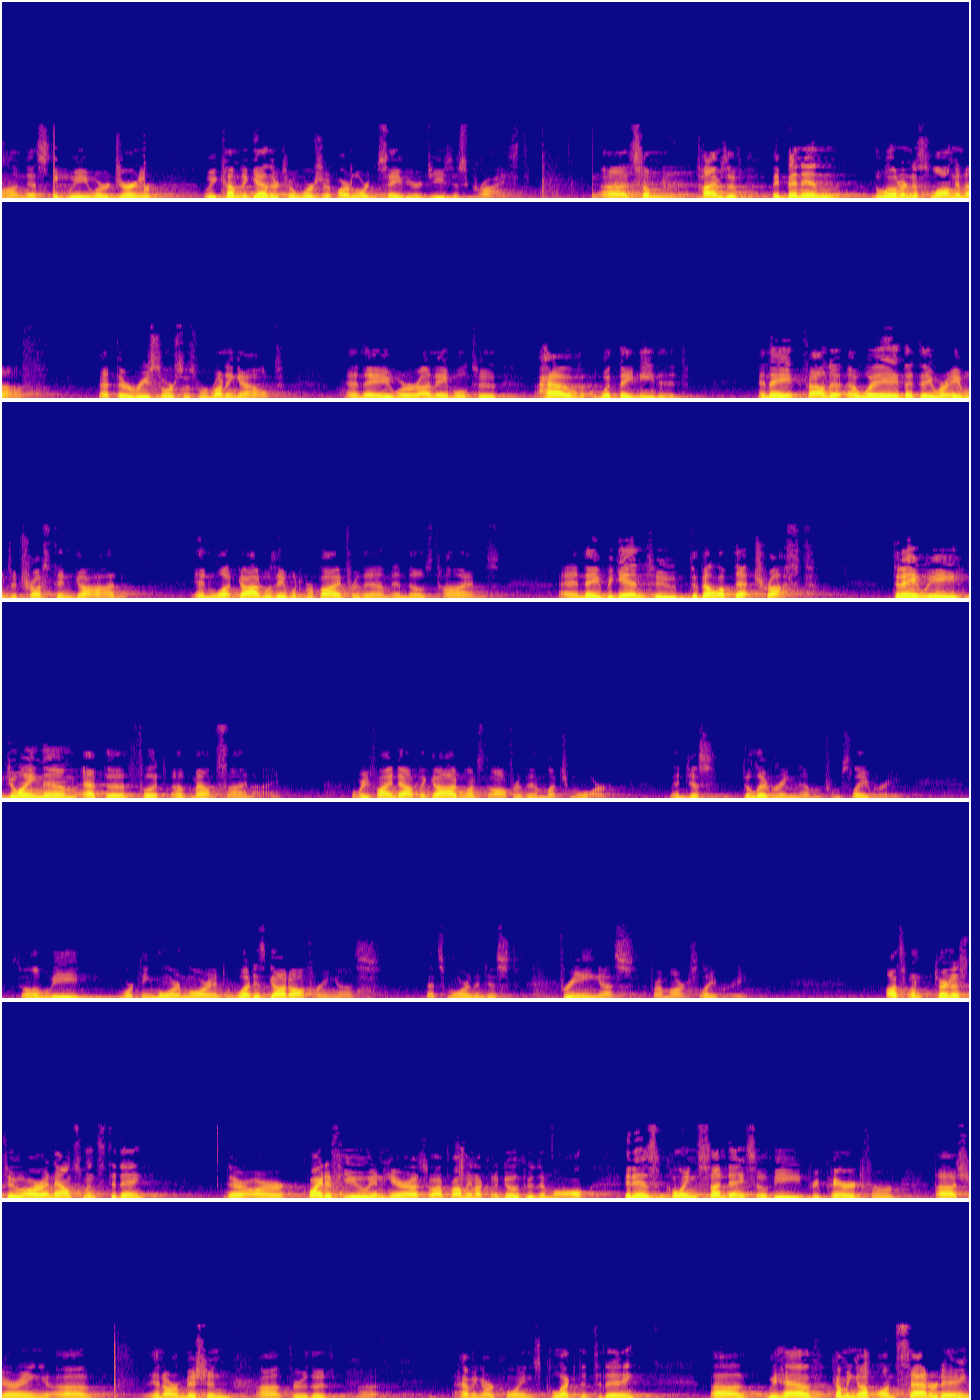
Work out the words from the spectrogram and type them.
on this week we were journeying. We come together to worship our Lord and Savior Jesus Christ. Uh, some times of they've been in the wilderness long enough that their resources were running out and they were unable to have what they needed. And they found a, a way that they were able to trust in God and what God was able to provide for them in those times. And they began to develop that trust. Today we join them at the foot of Mount Sinai, where we find out that God wants to offer them much more than just delivering them from slavery. So we'll be working more and more into what is God offering us that's more than just freeing us from our slavery. I just want to turn us to our announcements today. There are quite a few in here, so I'm probably not going to go through them all. It is Coin Sunday, so be prepared for uh, sharing uh, in our mission uh, through the uh, having our coins collected today. We have coming up on Saturday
